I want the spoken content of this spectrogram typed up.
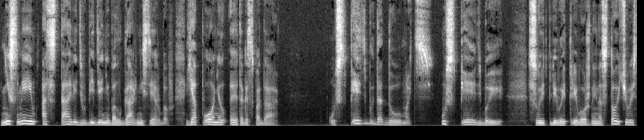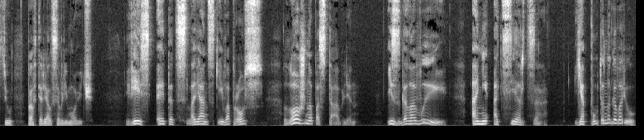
не смеем оставить в беде ни болгар, ни сербов. Я понял это, господа. Успеть бы додумать, успеть бы!» Суетливой тревожной настойчивостью повторял Савримович. Весь этот славянский вопрос ложно поставлен. Из головы, а не от сердца. Я путано говорю.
